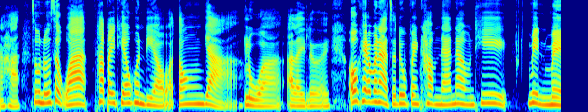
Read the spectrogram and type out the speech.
นะคะจูนรู้สึกว่าถ้าไปเที่ยวคนเดียวอะต้องอย่ากลัวอะไรเลย โอเคมันอาจจะดูเป็นคำแนะนำที่หมิ่นเหม่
